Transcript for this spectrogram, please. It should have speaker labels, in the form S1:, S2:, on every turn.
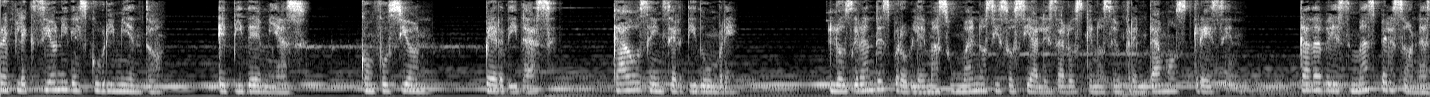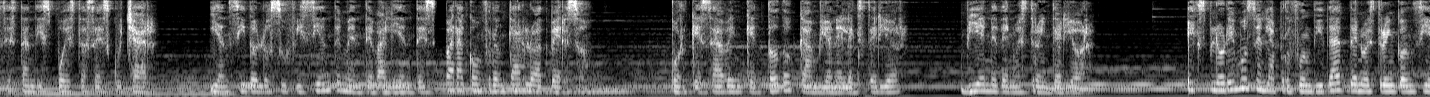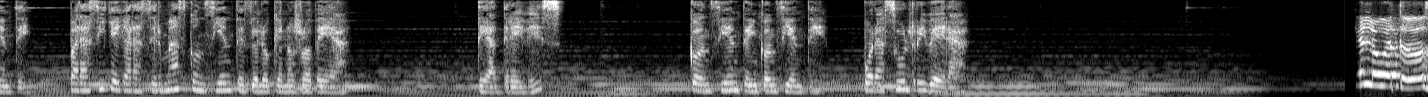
S1: Reflexión y descubrimiento. Epidemias. Confusión. Pérdidas. Caos e incertidumbre. Los grandes problemas humanos y sociales a los que nos enfrentamos crecen. Cada vez más personas están dispuestas a escuchar y han sido lo suficientemente valientes para confrontar lo adverso, porque saben que todo cambio en el exterior viene de nuestro interior. Exploremos en la profundidad de nuestro inconsciente para así llegar a ser más conscientes de lo que nos rodea. ¿Te atreves? Consciente Inconsciente, por Azul Rivera.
